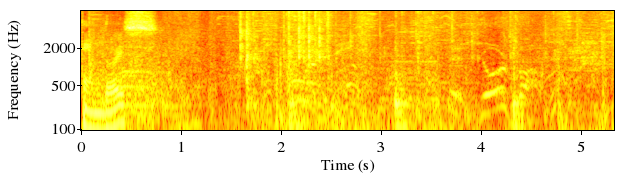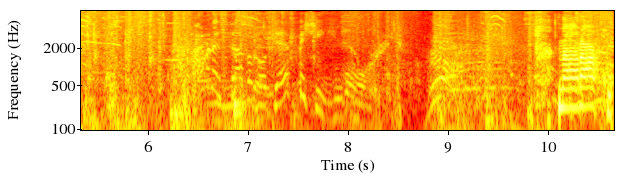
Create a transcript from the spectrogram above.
Tem dois. Naraku,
